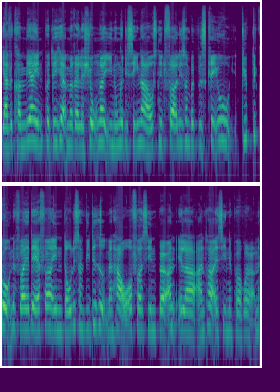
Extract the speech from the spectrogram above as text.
Jeg vil komme mere ind på det her med relationer i nogle af de senere afsnit, for ligesom at beskrive dybtegående, hvad det er for en dårlig samvittighed, man har over for sine børn eller andre af sine pårørende.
